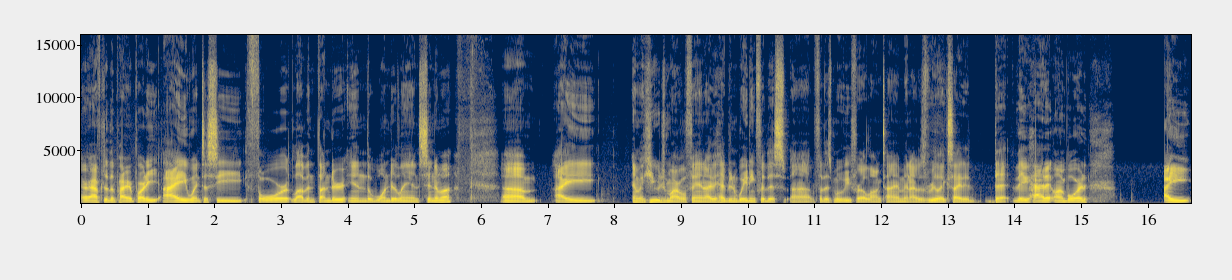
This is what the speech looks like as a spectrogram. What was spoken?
or after the Pirate Party, I went to see Thor: Love and Thunder in the Wonderland Cinema. Um, I am a huge Marvel fan. I had been waiting for this uh, for this movie for a long time, and I was really excited that they had it on board. I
